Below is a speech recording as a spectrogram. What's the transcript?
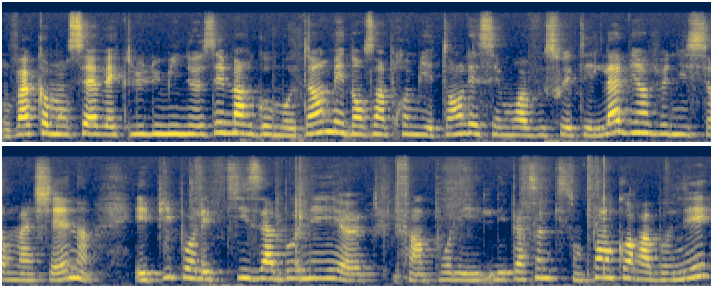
On va commencer avec Lulumineuse et Margot Motin, mais dans un premier temps, laissez-moi vous souhaiter la bienvenue sur ma chaîne. Et puis pour les petits abonnés, euh, enfin pour les, personnes qui ne sont pas encore abonnées,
